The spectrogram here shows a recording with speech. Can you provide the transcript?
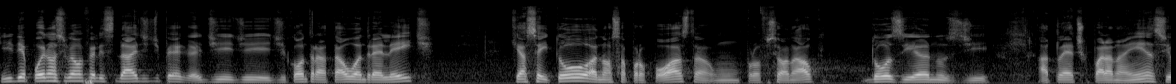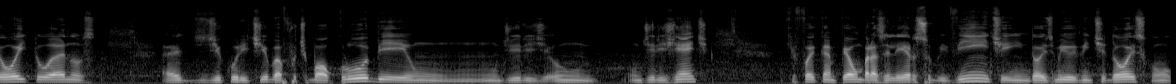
E depois nós tivemos a felicidade de, pegar, de, de, de contratar o André Leite, que aceitou a nossa proposta, um profissional que 12 anos de Atlético Paranaense, 8 anos eh, de Curitiba Futebol Clube, um, um, dirige, um, um dirigente que foi campeão brasileiro sub-20 em 2022 com o,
